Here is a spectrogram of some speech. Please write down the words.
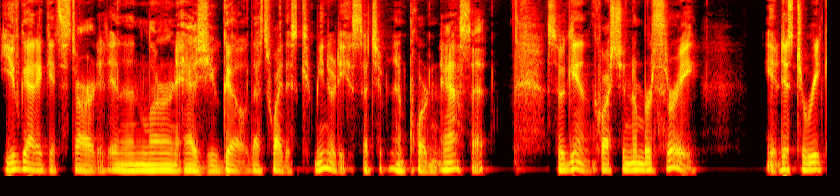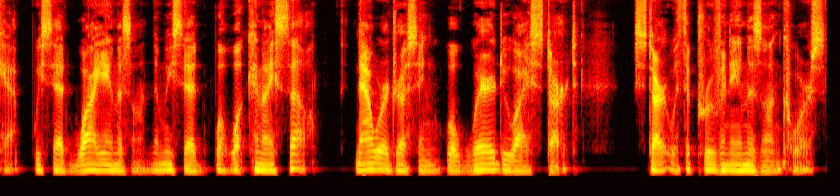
You've got to get started and then learn as you go. That's why this community is such an important asset. So, again, question number three, you know, just to recap, we said, why Amazon? Then we said, well, what can I sell? Now we're addressing, well, where do I start? Start with the proven Amazon course.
